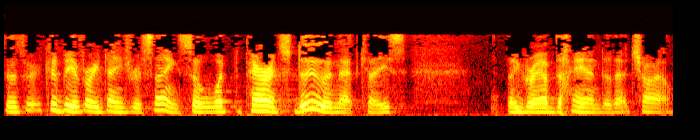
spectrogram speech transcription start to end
So it could be a very dangerous thing. So what the parents do in that case, they grab the hand of that child.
